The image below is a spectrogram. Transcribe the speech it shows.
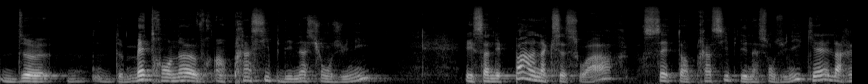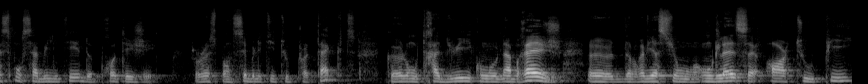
de, mettre en œuvre un principe des Nations Unies, et ça n'est pas un accessoire, c'est un principe des Nations Unies qui est la responsabilité de protéger. Responsibility to protect, que l'on traduit, qu'on abrège euh, d'abréviation anglaise, c'est R2P,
